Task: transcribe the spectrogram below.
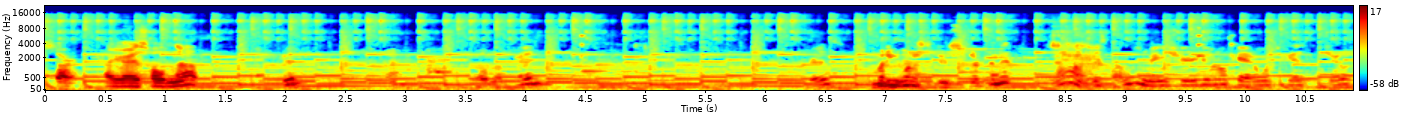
Start. Are you guys holding up? Good. Yeah. Holding up good. Good. What do you want us to do? Slurping it? No, just I'm just making sure you're doing okay. I don't want you guys to choke.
